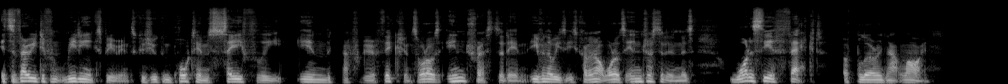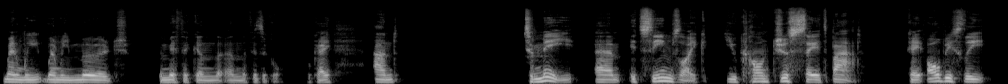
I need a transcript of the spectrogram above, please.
it's a very different reading experience because you can put him safely in the category of fiction. So what I was interested in, even though he's, he's kind of not, what I was interested in is what is the effect of blurring that line when we when we merge the mythic and the, and the physical. Okay, and to me, um, it seems like you can't just say it's bad. Okay, obviously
